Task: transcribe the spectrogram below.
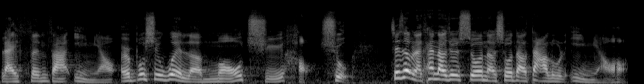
来分发疫苗，而不是为了谋取好处。接着我们来看到就是说呢，说到大陆的疫苗哈，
